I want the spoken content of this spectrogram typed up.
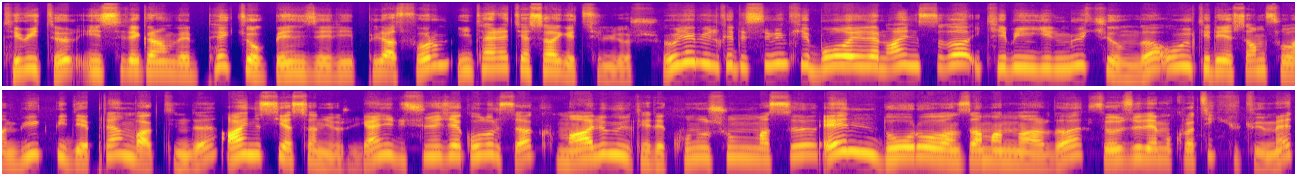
Twitter, Instagram ve pek çok benzeri platform internet yasağı getiriliyor. Öyle bir ülke düşünün ki bu olayların aynısı da 2023 yılında o ülkede yaşanmış olan büyük bir deprem vaktinde aynısı yaşanıyor. Yani düşünecek olursak malum ülkede konuşulması en doğru olan zamanlarda sözlü demokratik hükümet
